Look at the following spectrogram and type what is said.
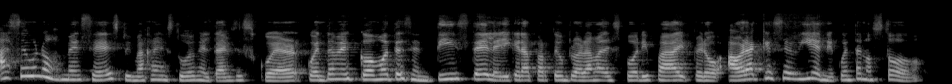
Hace unos meses tu imagen estuvo en el Times Square. Cuéntame cómo te sentiste. Leí que era parte de un programa de Spotify, pero ahora qué se viene? Cuéntanos todo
